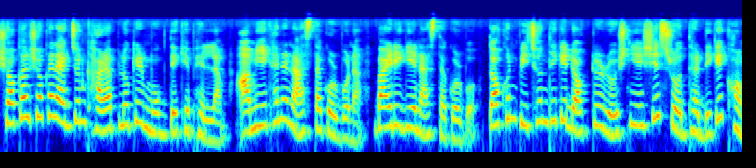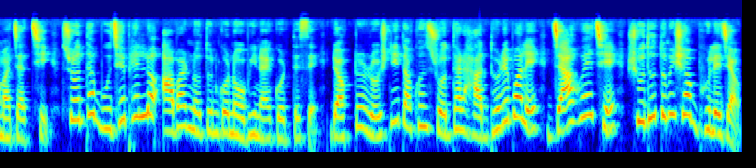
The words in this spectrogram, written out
সকাল সকাল একজন খারাপ লোকের মুখ দেখে ফেললাম। আমি এখানে নাস্তা করব না, বাইরে গিয়ে নাস্তা করব। তখন পিছন থেকে ডক্টর রোশনি এসে শ্রদ্ধার দিকে ক্ষমা চাচ্ছি। শ্রদ্ধা বুঝে ফেলল আবার নতুন কোনো অভিনয় করতেছে। ডক্টর রোশনি তখন শ্রদ্ধার হাত ধরে বলে, যা হয়েছে, শুধু তুমি সব ভুলে যাও।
